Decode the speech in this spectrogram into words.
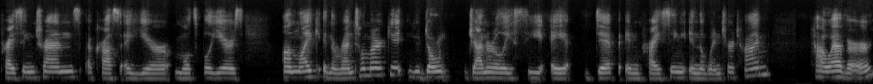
pricing trends across a year, multiple years, unlike in the rental market, you don't generally see a dip in pricing in the wintertime. However,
